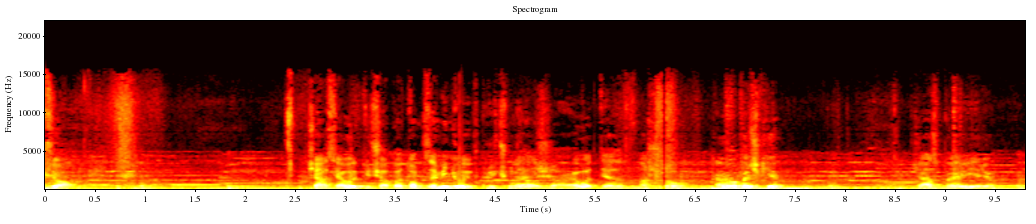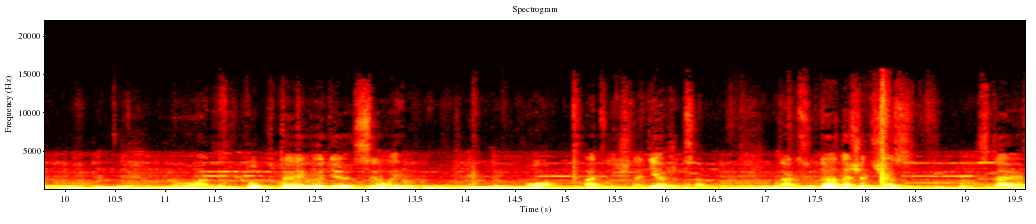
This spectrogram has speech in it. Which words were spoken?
Все. Сейчас я выключу, а потом заменю и включу Продолжаю. Дальше. Вот я нашел коробочки. Сейчас проверим. Вот. Тут три вроде целые. О, отлично, держится. Так, сюда, значит, сейчас ставим.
